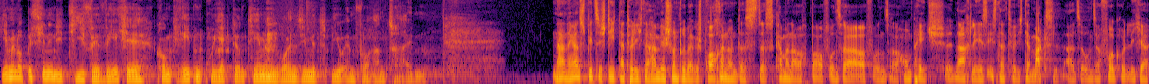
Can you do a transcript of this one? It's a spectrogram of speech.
Gehen wir noch ein bisschen in die Tiefe. Welche konkreten Projekte und Themen wollen Sie mit BioM vorantreiben? Na, an der ganz Spitze steht natürlich, da haben wir schon drüber gesprochen und das, das kann man auch auf unserer, auf unserer Homepage nachlesen, ist natürlich der Maxel, also unser vorgründlicher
